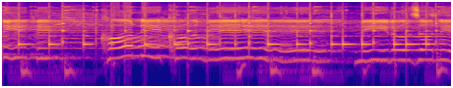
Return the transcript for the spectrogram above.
নীতি ক্ষণে ক্ষণে নিরজনে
